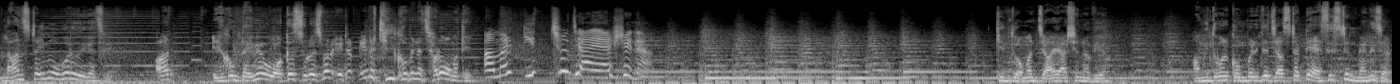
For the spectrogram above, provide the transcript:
লাঞ্চ টাইমে ওভার হয়ে গেছে। আর এরকম টাইমে ওয়ার্কার চলে আসবার এটা এটা ঠিক হবে না ছাড়ো আমাকে। আমার কিচ্ছু যায় আসে না। কিন্তু আমার যায় আসে না ভিয়া আমি তোমার কোম্পানিতে জাস্ট একটা অ্যাসিস্ট্যান্ট ম্যানেজার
